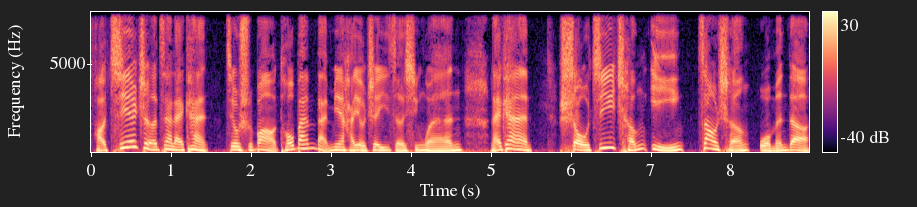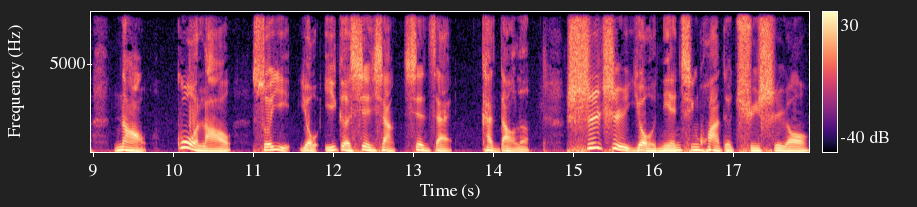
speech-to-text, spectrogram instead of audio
好，接着再来看《自由时报》头版版面，还有这一则新闻，来看。手机成瘾造成我们的脑过劳，所以有一个现象，现在看到了失智有年轻化的趋势哦。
